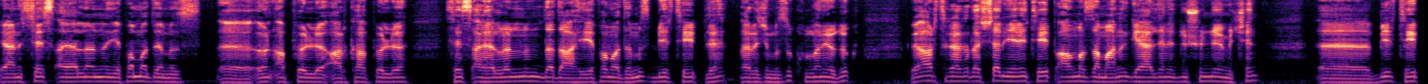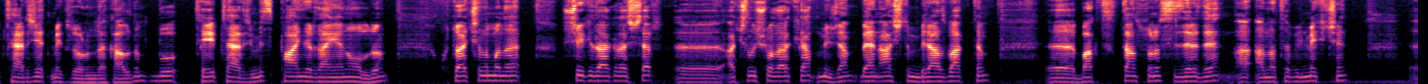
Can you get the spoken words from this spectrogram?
Yani ses ayarlarını yapamadığımız, e, ön apörlü, arka apörlü ses ayarlarının da dahi yapamadığımız bir teyple aracımızı kullanıyorduk. Ve artık arkadaşlar yeni teyp alma zamanı geldiğini düşündüğüm için e, bir teyp tercih etmek zorunda kaldım. Bu teyp tercihimiz Pioneer'dan yana oldu. Kutu açılımını şu şekilde arkadaşlar e, açılış olarak yapmayacağım. Ben açtım biraz baktım. E, baktıktan sonra sizlere de anlatabilmek için e,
